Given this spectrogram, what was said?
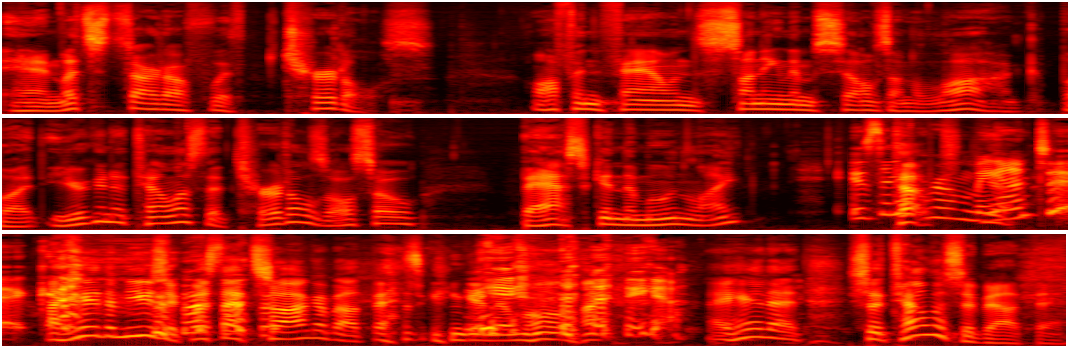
And let's start off with turtles, often found sunning themselves on a log. But you're going to tell us that turtles also bask in the moonlight? Isn't Tell- it yeah. romantic? I hear the music. What's that song about basking in the moonlight? yeah. I hear that. So tell us about that.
